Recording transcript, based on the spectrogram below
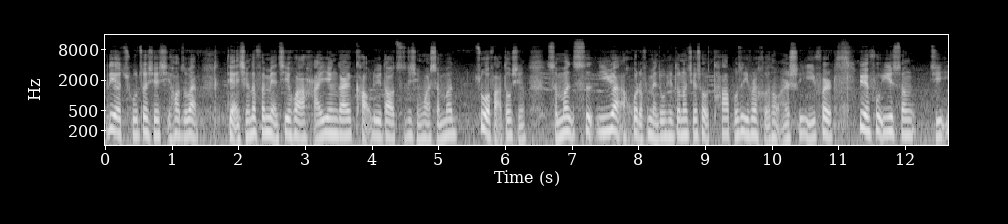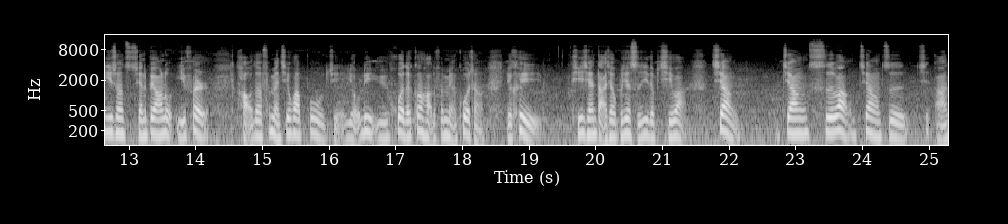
列出这些喜好之外，典型的分娩计划还应该考虑到实际情况，什么做法都行，什么是医院或者分娩中心都能接受。它不是一份合同，而是一份孕妇、医生及医生之间的备忘录。一份好的分娩计划不仅有利于获得更好的分娩过程，也可以。提前打消不切实际的期望，降将失望降至啊，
